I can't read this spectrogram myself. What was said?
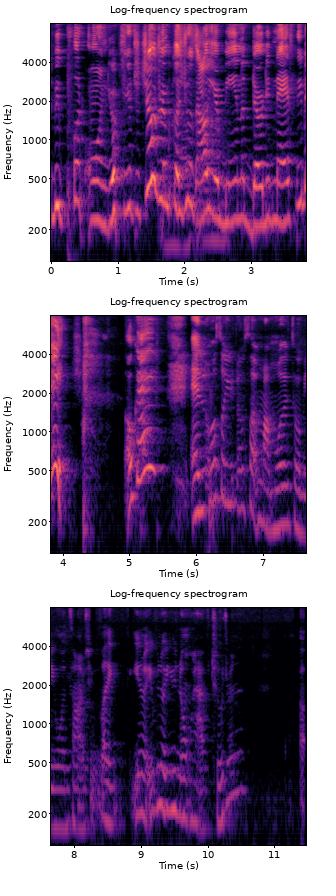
to be put on your future children because you was out here being a dirty nasty bitch okay And also, you know, something my mother told me one time. She was like, you know, even though you don't have children, uh,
